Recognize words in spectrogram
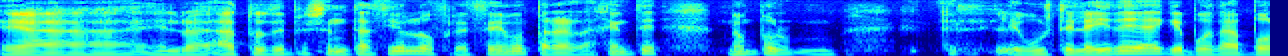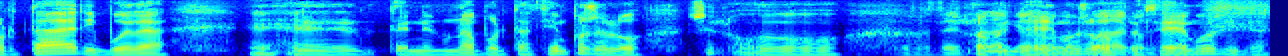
eh, a- en los actos de presentación lo ofrecemos para la gente, no por que le guste la idea y que pueda aportar y pueda eh, eh, tener una aportación, pues se lo, se lo, Lo vendremos, lo ofrecemos y tal.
